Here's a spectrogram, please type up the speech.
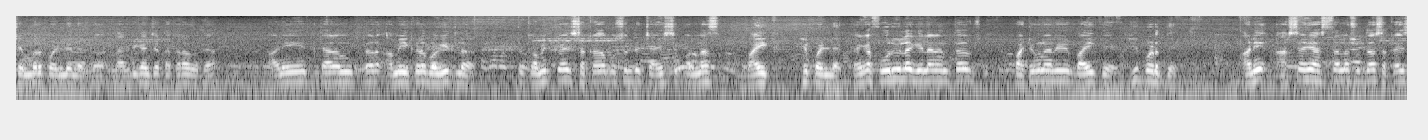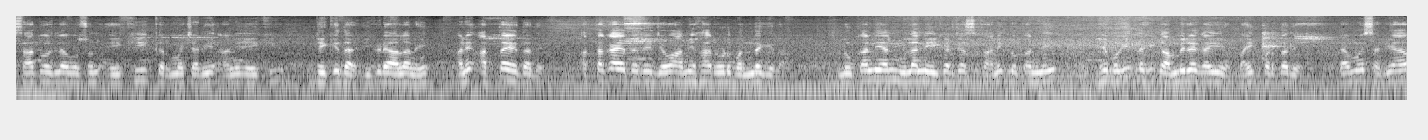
चेंबर पडलेले होतं नागरिकांच्या तक्रार होत्या. आणि त्यानंतर आम्ही इकडं बघितलं तर कमीत कमी सकाळपासून ते चाळीस ते पन्नास बाईक हे पडले आहेत. कारण का फोर व्हीलर गेल्यानंतर पाठवणारी बाईक आहे ही पडते. आणि असं हे असताना सुद्धा सकाळी सात वाजल्यापासून एकही कर्मचारी आणि एकही ठेकेदार इकडे आला नाही. आणि आत्ता येतात ते. आत्ता काय येतं ते? जेव्हा आम्ही हा रोड बंद केला लोकांनी आणि मुलांनी इकडच्या स्थानिक लोकांनी हे बघितलं की गांभीर्य काही आहे बाईक पडतात आहे त्यामुळे सगळ्या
